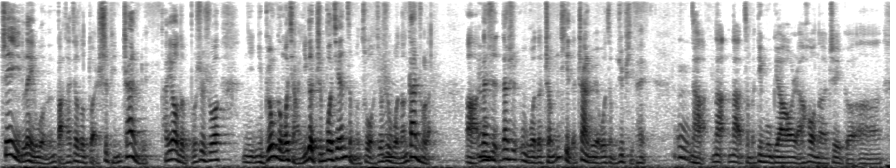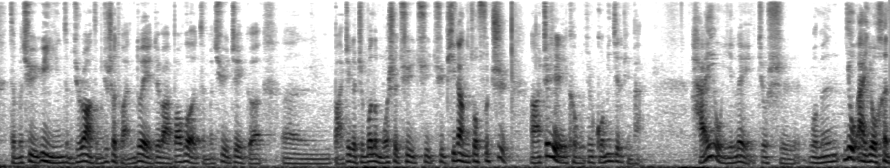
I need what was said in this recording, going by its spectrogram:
这一类我们把它叫做短视频战略，它要的不是说你你不用跟我讲一个直播间怎么做，就是我能干出来，啊，但是但是我的整体的战略我怎么去匹配，嗯那那那怎么定目标，然后呢这个呃怎么去运营，怎么去 run，怎么去设团队，对吧？包括怎么去这个嗯把这个直播的模式去去去批量的做复制啊，这是一类客户就是国民级的品牌，还有一类就是我们又爱又恨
